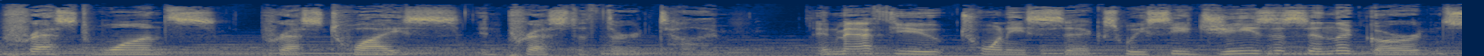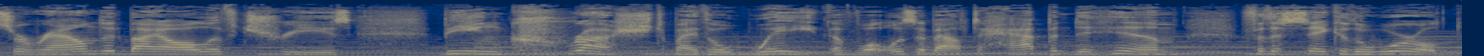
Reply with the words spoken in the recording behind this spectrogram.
pressed once, pressed twice, and pressed a third time. In Matthew 26, we see Jesus in the garden surrounded by olive trees, being crushed by the weight of what was about to happen to him for the sake of the world,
